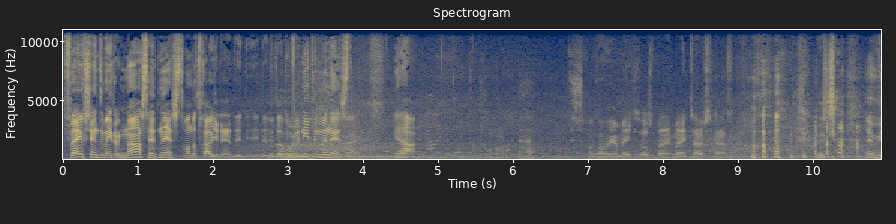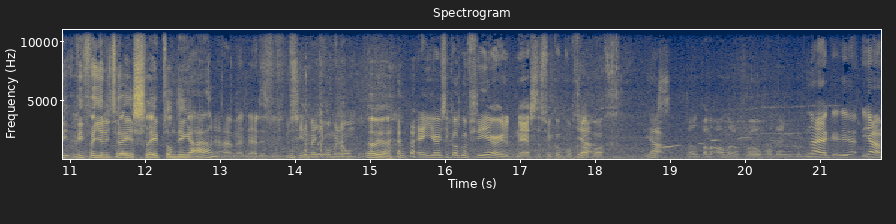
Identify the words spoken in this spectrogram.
5 centimeter naast het nest. Want het vrouwtje, dit- dit- dat hoef ik niet in mijn nest. Ja, wel weer een beetje zoals het bij mij thuis gaat. Dus, en wie, wie van jullie tweeën sleept dan dingen aan? Ja, maar, nee, dat is misschien een beetje om en om. Oh ja. En hier zie ik ook een veer in het nest. Dat vind ik ook wel Ja. grappig. ja. Dan van een andere vogel, denk ik. Nou ja, ja.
